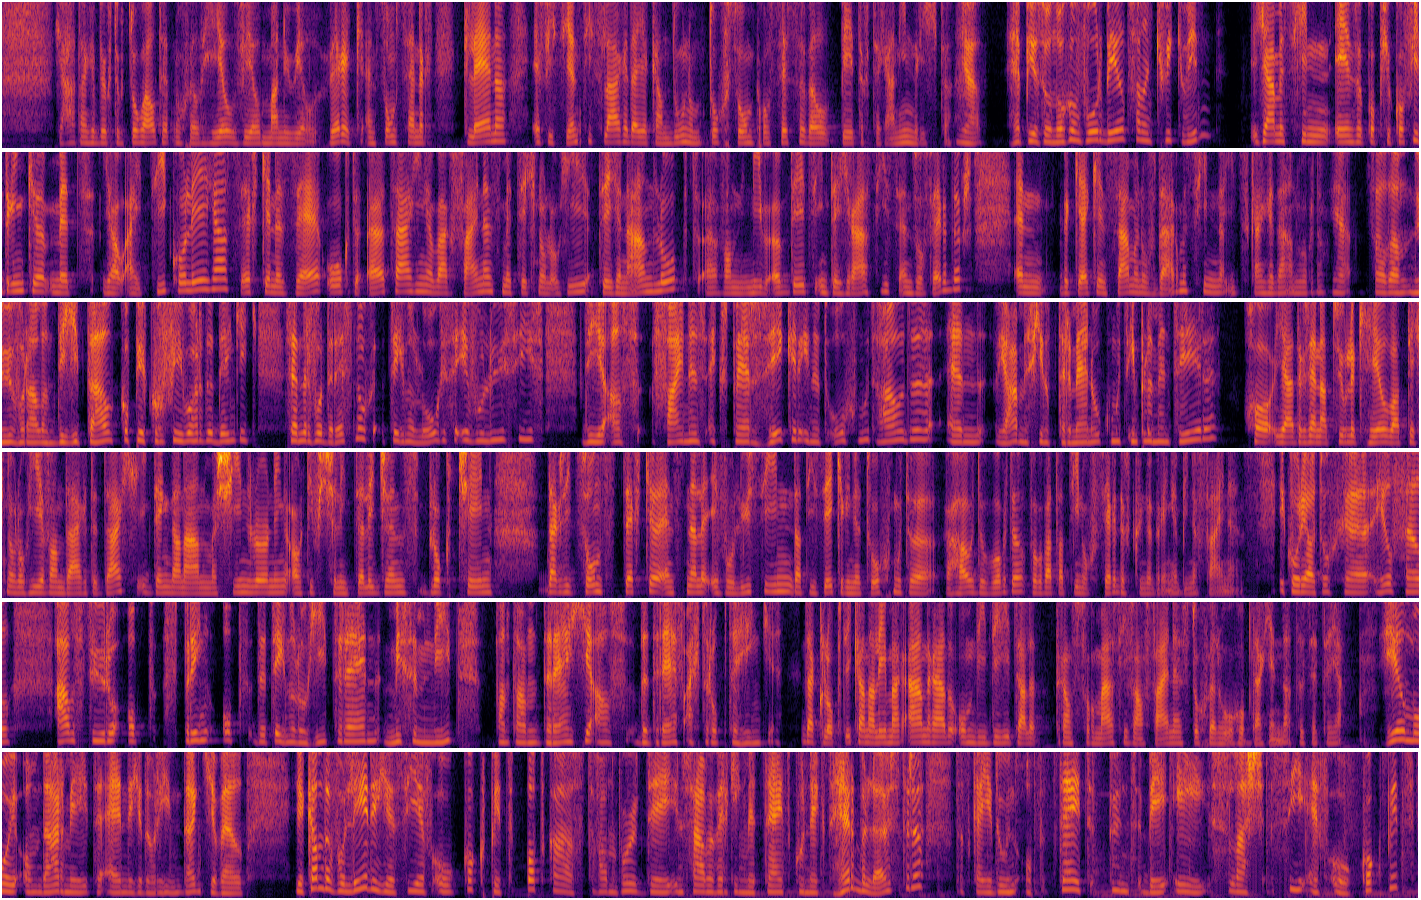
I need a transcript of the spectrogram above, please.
ja, dan gebeurt er toch altijd nog wel heel veel manueel werk. En soms zijn er kleine efficiëntieslagen dat je kan doen om toch zo'n processen wel beter te gaan inrichten. Ja. Heb je zo nog een voorbeeld van een quick win? Ga misschien eens een kopje koffie drinken met jouw IT-collega's. Herkennen zij ook de uitdagingen waar finance met technologie tegenaan loopt, eh, van nieuwe updates, integraties en zo verder? En we kijken samen of daar misschien iets kan gedaan worden. Ja, het zal dan nu vooral een digitaal kopje koffie worden, denk ik. Zijn er voor de rest nog technologische evoluties die je als finance-expert zeker in het oog moet houden en ja, misschien op termijn ook moet implementeren? Goh, ja, er zijn natuurlijk heel wat technologieën vandaag de dag. Ik denk dan aan machine learning, artificial intelligence, blockchain. Daar zit zo'n sterke en snelle evolutie in dat die zeker in het oog moeten gehouden worden voor wat dat die nog verder kunnen brengen binnen finance. Ik hoor jou toch uh, heel veel aansturen op spring op de technologieterrein, mis hem niet, want dan dreig je als bedrijf achterop te hinken. Dat klopt. Ik kan alleen maar aanraden om die digitale transformatie van finance toch wel hoog op de agenda te zetten. Ja. Heel mooi om daarmee te eindigen, Doreen. Dank je wel. Je kan de volledige CFO Cockpit podcast van Workday in samenwerking met Tijd Connect herbeluisteren. Dat kan je doen op tijd.be slash CFO Cockpit.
